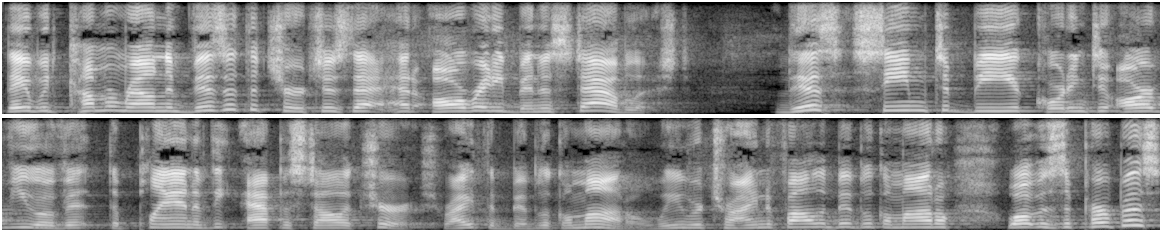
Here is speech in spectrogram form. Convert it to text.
they would come around and visit the churches that had already been established. This seemed to be, according to our view of it, the plan of the apostolic church, right? The biblical model. We were trying to follow the biblical model. What was the purpose?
